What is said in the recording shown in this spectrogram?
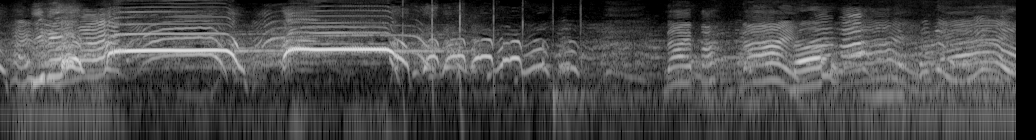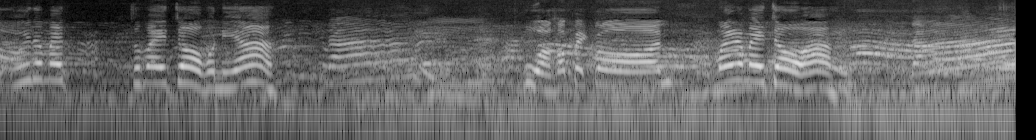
นไทยสียีน้ำนี่เงินได้ปะได้เหรออุ้ยทำไมทำไมโจคนนี้อะ หัวเขาไปก่อน ไม่ทำไมโจอะได้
